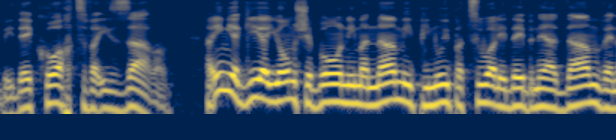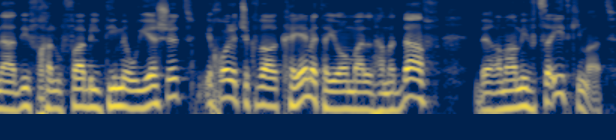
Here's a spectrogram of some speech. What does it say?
בידי כוח צבאי זר. האם יגיע יום שבו נימנע מפינוי פצוע על ידי בני אדם ונעדיף חלופה בלתי מאוישת? יכול להיות שכבר קיימת היום על המדף, ברמה מבצעית כמעט.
